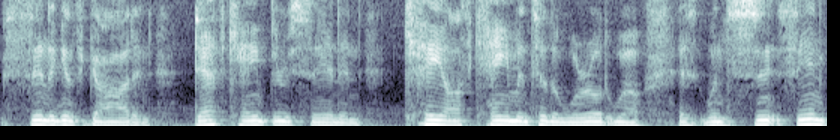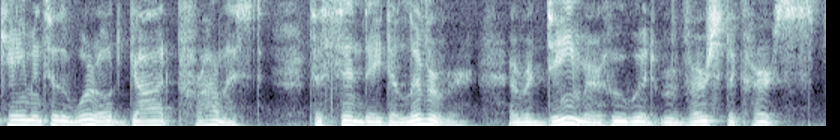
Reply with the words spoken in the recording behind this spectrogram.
sinned against God, and death came through sin, and chaos came into the world. Well, as when sin came into the world, God promised to send a deliverer, a redeemer who would reverse the curse.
